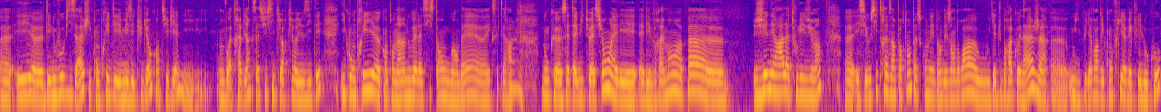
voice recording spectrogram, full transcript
et euh, des nouveaux visages, y compris des, mes étudiants quand ils viennent. ils- on voit très bien que ça suscite leur curiosité, y compris quand on a un nouvel assistant ougandais, etc. Donc euh, cette habituation, elle est, elle est vraiment pas générale à tous les humains. Euh, et c'est aussi très important parce qu'on est dans des endroits où il y a du braconnage, euh, où il peut y avoir des conflits avec les locaux.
